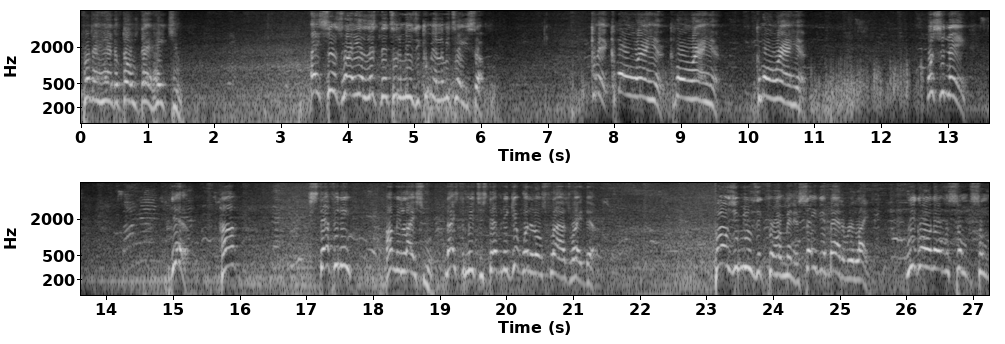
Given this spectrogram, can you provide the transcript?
from the hand of those that hate you. Hey, sis, right here listening to the music. Come here, let me tell you something. Come here, come on around here. Come on around here. Come on around here. What's your name? Yeah. Huh? Stephanie? I'm in Elisha. Nice to meet you, Stephanie. Get one of those flies right there. Pause your music for a minute. Save your battery life. We're going over some, some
